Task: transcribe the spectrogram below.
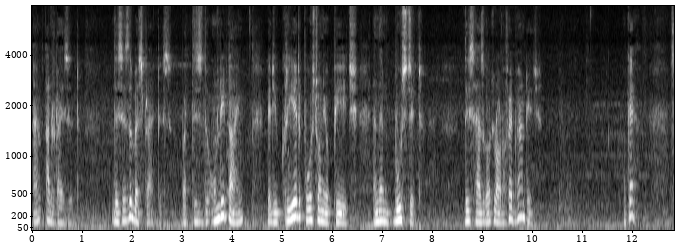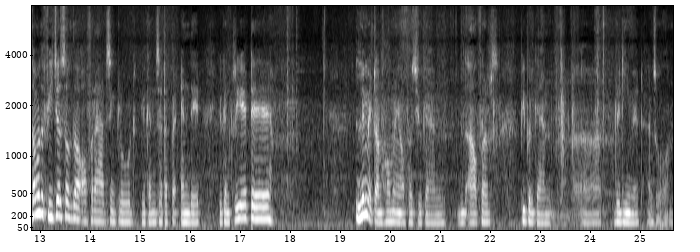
and advertise it. This is the best practice but this is the only time that you create a post on your page and then boost it. This has got a lot of advantage. Okay some of the features of the offer ads include you can set up an end date you can create a limit on how many offers you can offers people can uh, redeem it and so on.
